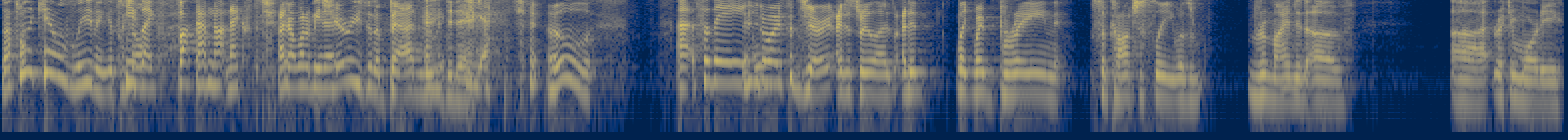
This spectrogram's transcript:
That's why the camel's leaving. It's like, He's oh, like, "Fuck, I'm not next. I don't want to be there." Jerry's in a bad mood today. Yeah. Ooh. Uh, so they You know I said Jerry? I just realized I didn't like my brain subconsciously was reminded of uh Rick and Morty.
